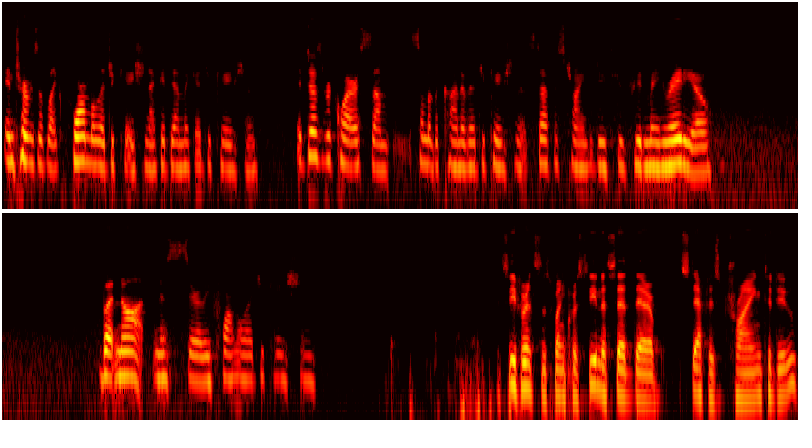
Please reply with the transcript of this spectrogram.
in terms of like formal education, academic education, it does require some some of the kind of education that Steph is trying to do through Freedomain Radio, but not necessarily formal education. See, for instance, when Christina said there, Steph is trying to do,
